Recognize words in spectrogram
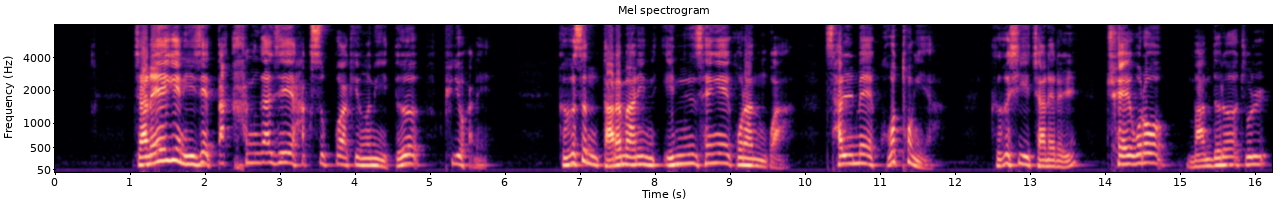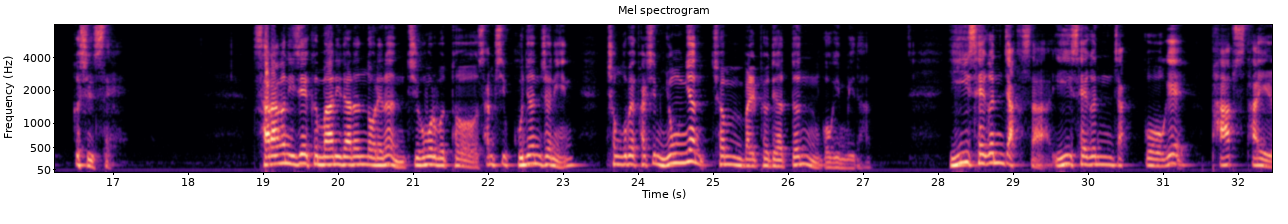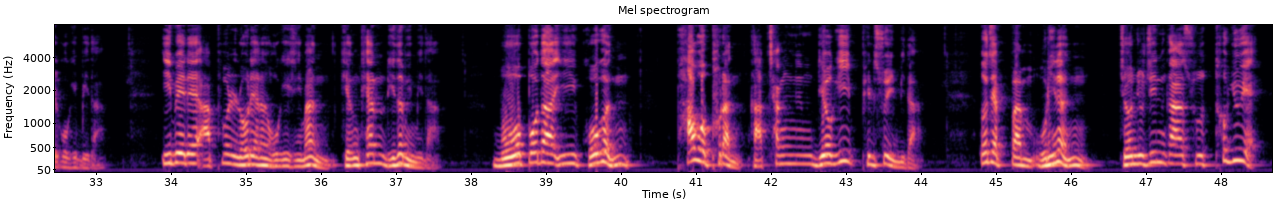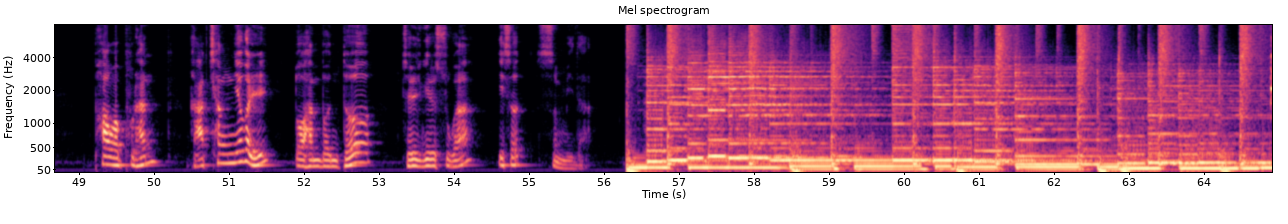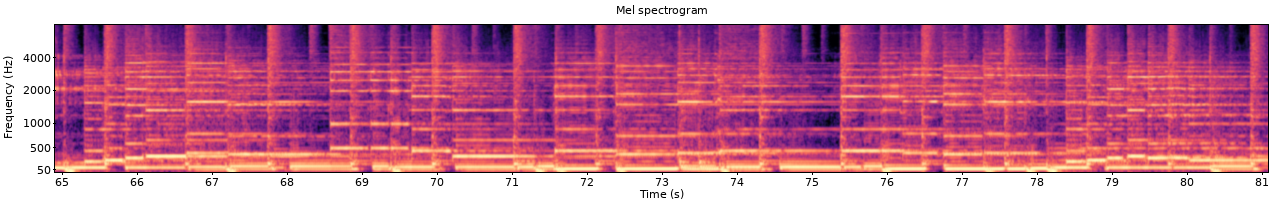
자네에겐 이제 딱 한 가지의 학습과 경험이 더 필요하네. 그것은 다름 아닌 인생의 고난과 삶의 고통이야. 그것이 자네를 최고로 만들어 줄 것일세. 사랑은 이제 그만이라는 노래는 지금으로부터 39년 전인 1986년 처음 발표되었던 곡입니다. 이세근 작사, 이세근 작곡의 팝 스타일 곡입니다. 이별의 아픔을 노래하는 곡이지만 경쾌한 리듬입니다. 무엇보다 이 곡은 파워풀한 가창력이 필수입니다. 어젯밤 우리는 전유진 가수 특유의 파워풀한 가창력을 또 한 번 더 즐길 수가 있었습니다.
